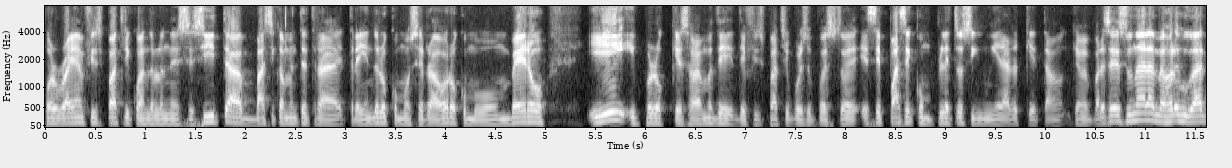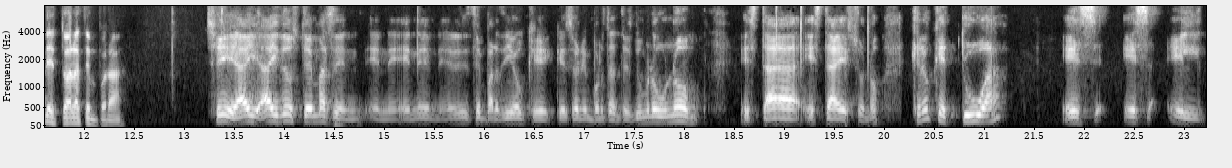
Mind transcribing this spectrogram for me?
por Ryan Fitzpatrick cuando lo necesita, básicamente trayéndolo como cerrador o como bombero. Y, por lo que sabemos de, de, Fitzpatrick, por supuesto, ese pase completo sin mirar, que, que me parece es una de las mejores jugadas de toda la temporada. Sí, hay, hay dos temas en, en, en, este partido que, que, son importantes. Número uno, está, está eso, ¿no? Creo que Tua es, es el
